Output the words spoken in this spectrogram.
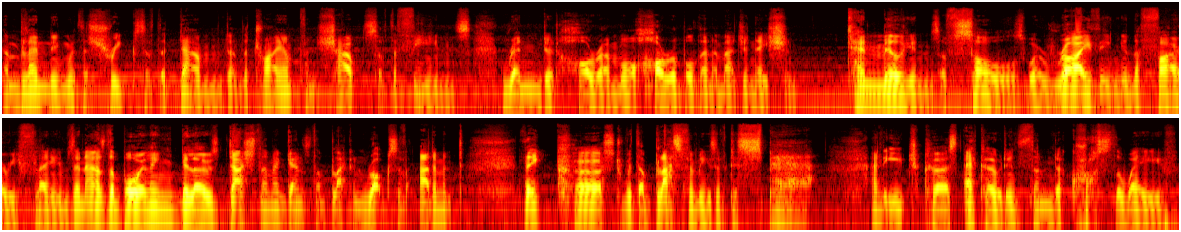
and blending with the shrieks of the damned and the triumphant shouts of the fiends, rendered horror more horrible than imagination. Ten millions of souls were writhing in the fiery flames, and as the boiling billows dashed them against the blackened rocks of adamant, they cursed with the blasphemies of despair, and each curse echoed in thunder across the wave.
